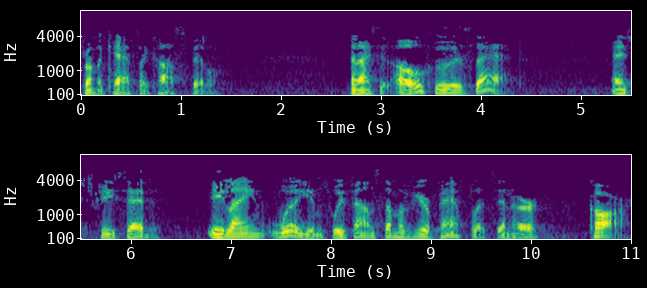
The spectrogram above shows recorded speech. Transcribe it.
from a Catholic hospital. And I said, Oh, who is that? And she said, Elaine Williams. We found some of your pamphlets in her car.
